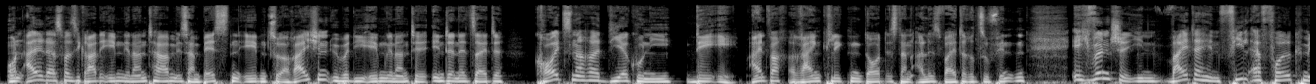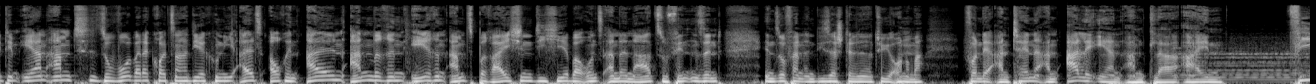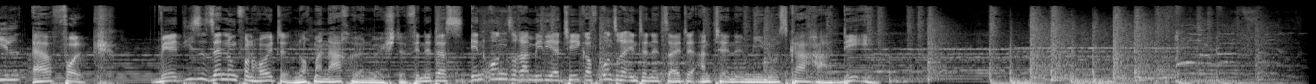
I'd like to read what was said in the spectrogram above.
Und all das, was Sie gerade eben genannt haben, ist am besten eben zu erreichen über die eben genannte Internetseite kreuznacherdiakonie.de. Einfach reinklicken, dort ist dann alles weitere zu finden. Ich wünsche Ihnen weiterhin viel Erfolg mit dem Ehrenamt, sowohl bei der Kreuznacher Diakonie als auch in allen anderen Ehrenamtsbereichen, die hier bei uns an der Nahe zu finden sind. Insofern an dieser Stelle natürlich auch nochmal von der Antenne an alle Ehrenamtler ein viel Erfolg. Wer diese Sendung von heute nochmal nachhören möchte, findet das in unserer Mediathek auf unserer Internetseite antenne-kh.de.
